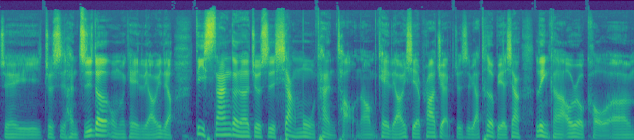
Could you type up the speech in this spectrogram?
所以就是很值得我们可以聊一聊。第三个呢，就是项目探讨，然后我们可以聊一些 project，就是比较特别，像 Link 啊、Oracle 呃。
